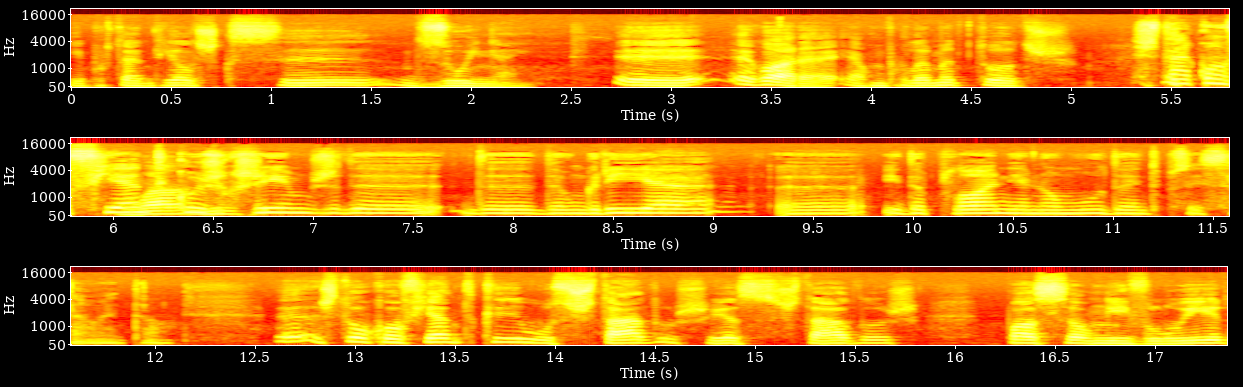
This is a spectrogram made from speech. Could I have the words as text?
e portanto eles que se desunhem. Eh, agora, é um problema de todos. Está confiante há... que os regimes de, de, da Hungria uh, e da Polónia não mudem de posição, então? Estou confiante que os Estados, esses Estados, possam evoluir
